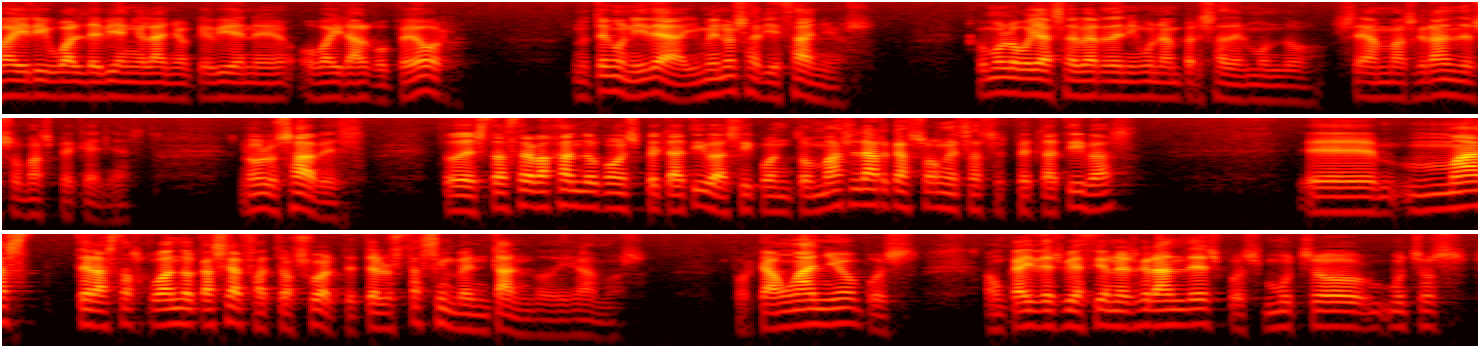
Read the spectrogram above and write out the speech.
va a ir igual de bien el año que viene o va a ir algo peor. No tengo ni idea, y menos a 10 años. ¿Cómo lo voy a saber de ninguna empresa del mundo, sean más grandes o más pequeñas? No lo sabes. Entonces estás trabajando con expectativas y cuanto más largas son esas expectativas, eh, más te la estás jugando casi al factor suerte, te lo estás inventando, digamos. Porque a un año, pues, aunque hay desviaciones grandes, pues muchos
